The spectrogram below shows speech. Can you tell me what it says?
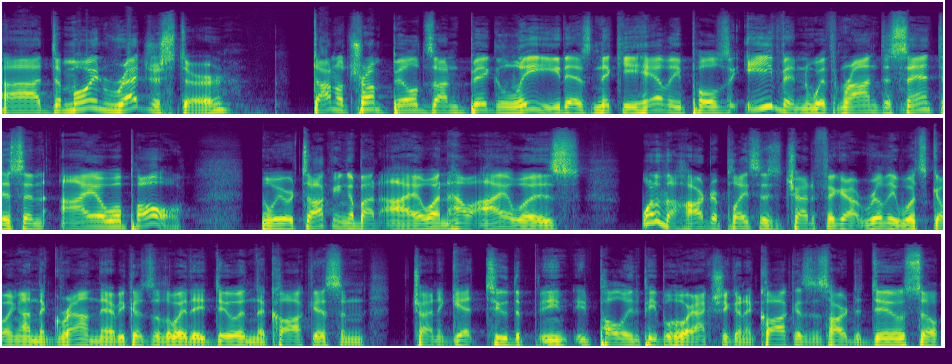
uh, Des Moines Register. Donald Trump builds on big lead as Nikki Haley pulls even with Ron DeSantis in Iowa poll. And we were talking about Iowa and how Iowa is one of the harder places to try to figure out really what's going on the ground there because of the way they do it in the caucus and trying to get to the polling the people who are actually going to caucus is hard to do. So,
